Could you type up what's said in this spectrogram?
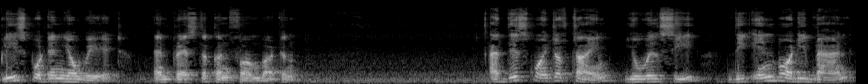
Please put in your weight and press the confirm button. At this point of time, you will see the in-body band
